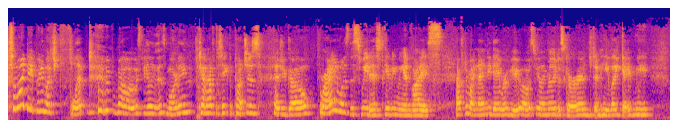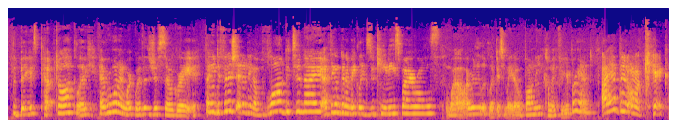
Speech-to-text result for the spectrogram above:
So my day pretty much flipped from how I was feeling this morning. Kind of have to take the punches as you go. Ryan was the sweetest giving me advice. After my 90 day review, I was feeling really discouraged and he like gave me the biggest pep talk. Like, everyone I work with is just so great. I need to finish editing a vlog tonight. I think I'm gonna make like zucchini spirals. Wow, I really look like a tomato. Bonnie, coming for your brand. I have been on a kick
